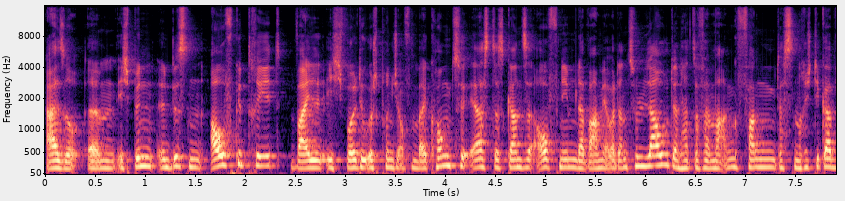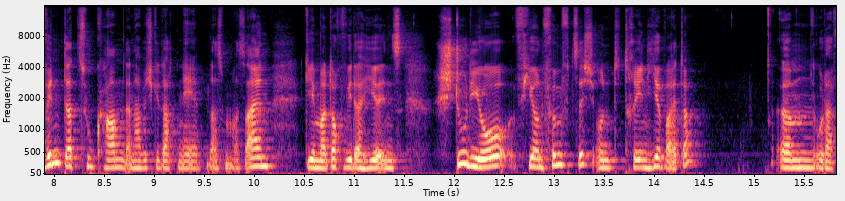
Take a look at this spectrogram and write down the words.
also ähm, ich bin ein bisschen aufgedreht, weil ich wollte ursprünglich auf dem Balkon zuerst das Ganze aufnehmen. Da war mir aber dann zu laut. Dann hat es auf einmal angefangen, dass ein richtiger Wind dazu kam. Dann habe ich gedacht, nee, lassen wir mal sein. Gehen wir doch wieder hier ins Studio 54 und drehen hier weiter ähm, oder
